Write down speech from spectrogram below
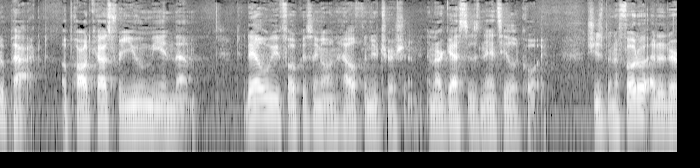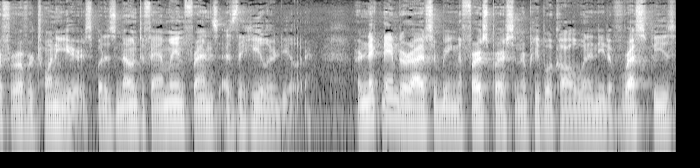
to Packed, a podcast for you, me, and them. Today we'll be focusing on health and nutrition, and our guest is Nancy LaCoy. She's been a photo editor for over 20 years, but is known to family and friends as the Healer Dealer. Her nickname derives from being the first person her people call when in need of recipes,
